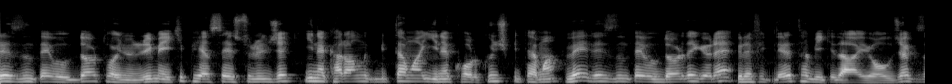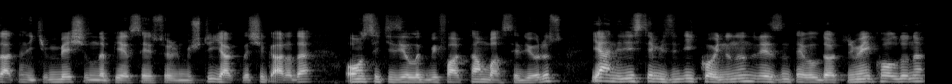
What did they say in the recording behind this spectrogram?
Resident Evil 4 oyunun remake'i piyasaya sürülecek. Yine karanlık bir tema, yine korkunç bir tema ve Resident Evil 4'e göre grafikleri tabii ki daha iyi olacak. Zaten 2005 yılında piyasaya sürülmüştü. Yaklaşık arada 18 yıllık bir farktan bahsediyoruz. Yani listemizin ilk oyununun Resident Evil 4 Remake olduğunu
